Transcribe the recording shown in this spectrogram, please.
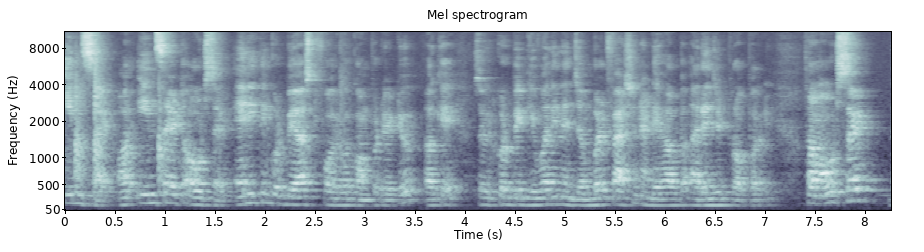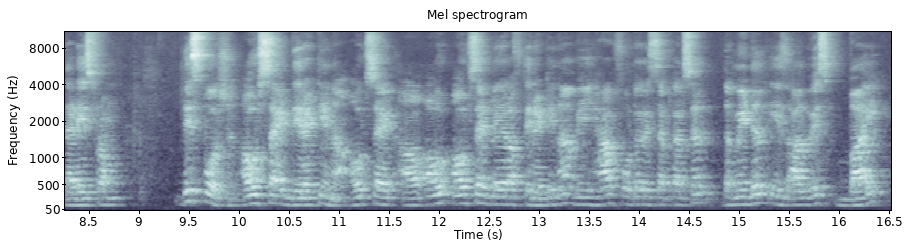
inside or inside to outside. Anything could be asked for your competitive. Okay, so it could be given in a jumbled fashion and you have to arrange it properly. From outside, that is from this portion outside the retina, outside uh, outside layer of the retina, we have photoreceptor cell. The middle is always by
